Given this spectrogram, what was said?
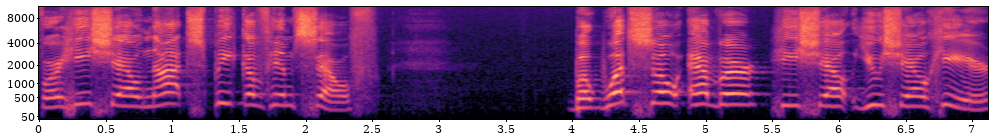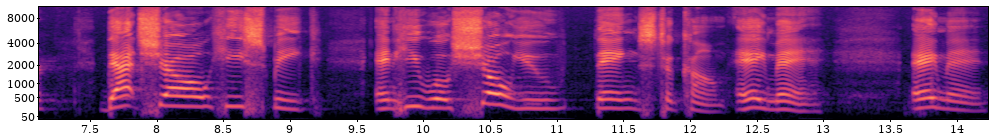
for he shall not speak of himself but whatsoever he shall you shall hear, that shall he speak, and he will show you things to come. Amen. Amen.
